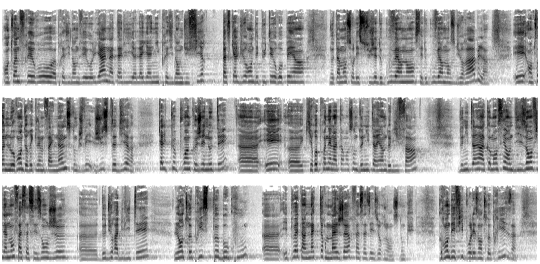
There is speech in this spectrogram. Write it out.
Antoine Frérot, président de Veolia, Nathalie Layani, présidente du FIR, Pascal Durand, député européen, notamment sur les sujets de gouvernance et de gouvernance durable, et Antoine Laurent de Reclaim Finance. Donc je vais juste dire quelques points que j'ai notés euh, et euh, qui reprenaient l'intervention de Denis Terrien de l'IFA. Denis Terrien a commencé en disant finalement face à ces enjeux euh, de durabilité, l'entreprise peut beaucoup et peut être un acteur majeur face à ces urgences. Donc grand défi pour les entreprises.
